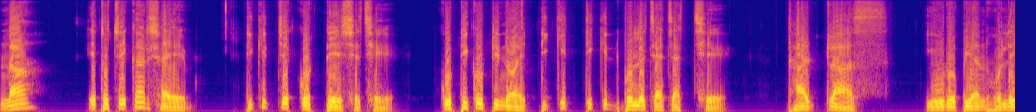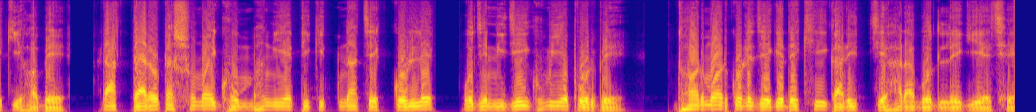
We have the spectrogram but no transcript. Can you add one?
না, এ তো চেকার সাহেব, টিকিট চেক করতে এসেছে। কোটি কোটি নয়, টিকিট টিকিট বলে চেঁচাচ্ছে। থার্ড ক্লাস, ইউরোপিয়ান হলে কি হবে? রাত তেরোটার সময় ঘুম ভাঙিয়ে টিকিট না চেক করলে ও যে নিজেই ঘুমিয়ে পড়বে। ধর্মর করে জেগে দেখি গাড়ির চেহারা বদলে গিয়েছে।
